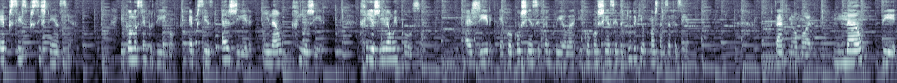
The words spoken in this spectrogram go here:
É preciso persistência. E como eu sempre digo, é preciso agir e não reagir. Reagir é um impulso, Agir é com a consciência tranquila e com a consciência de tudo aquilo que nós estamos a fazer. Portanto, meu amor, não dê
